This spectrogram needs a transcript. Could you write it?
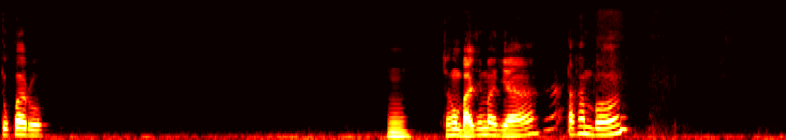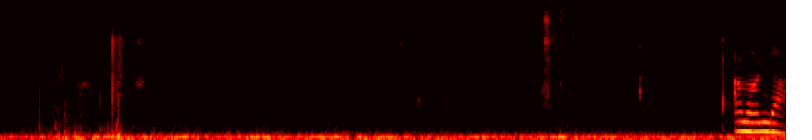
똑바로. 응. 정말 마지막이야. 딱 한 번. 아몬다.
